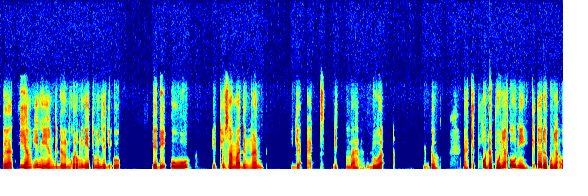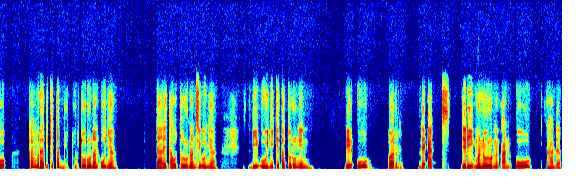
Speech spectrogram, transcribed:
Berarti yang ini yang di dalam kurung ini itu menjadi U. Jadi U itu sama dengan 3X ditambah 2 gitu. Nah, kita udah punya U nih. Kita udah punya U. Sekarang berarti kita butuh turunan U-nya. Cari tahu turunan si U-nya. Di U ini kita turunin. DU per DX. Jadi menurunkan U terhadap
